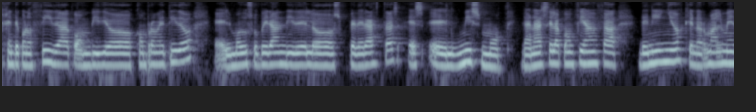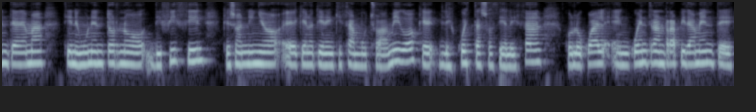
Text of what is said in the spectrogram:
gente conocida con vídeos comprometidos, el modus operandi de los pederastas es el mismo, ganarse la confianza de niños que normalmente además tienen un entorno difícil, que son niños eh, que no tienen quizás muchos amigos, que les cuesta socializar, con lo cual encuentran rápidamente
